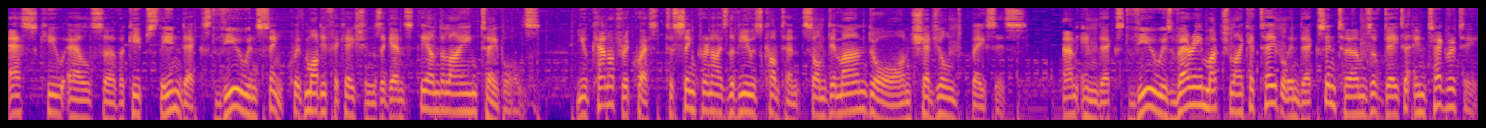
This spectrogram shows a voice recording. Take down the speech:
SQL Server keeps the indexed view in sync with modifications against the underlying tables. You cannot request to synchronize the view's contents on demand or on scheduled basis. An indexed view is very much like a table index in terms of data integrity.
